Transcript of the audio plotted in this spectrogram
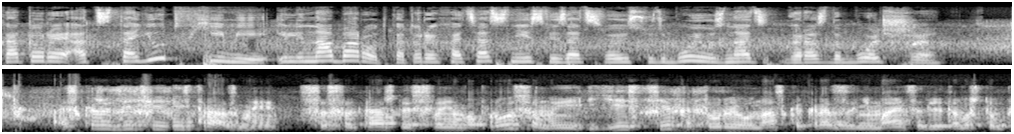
которые отстают в химии или наоборот, которые хотят с ней связать свою судьбу и узнать гораздо больше? Скажу, дети есть разные. Со, каждый своим вопросом. И есть те, которые у нас как раз занимаются для того, чтобы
